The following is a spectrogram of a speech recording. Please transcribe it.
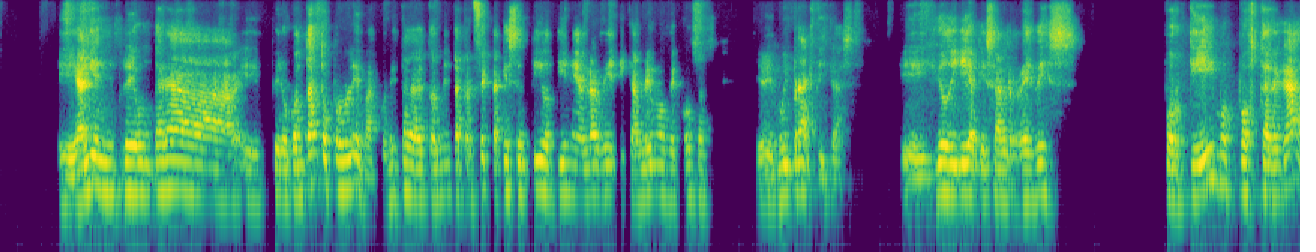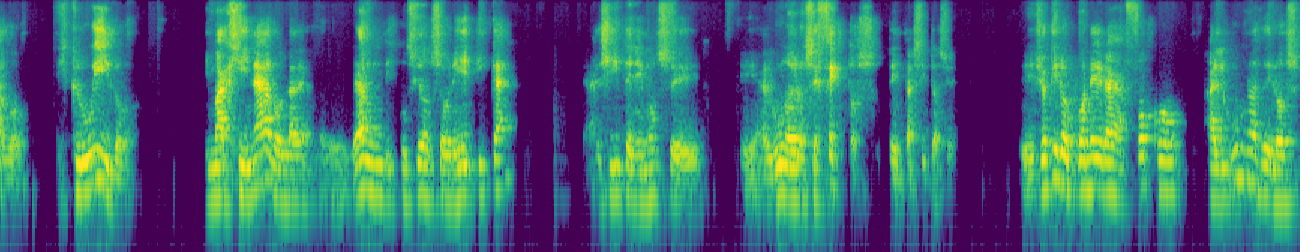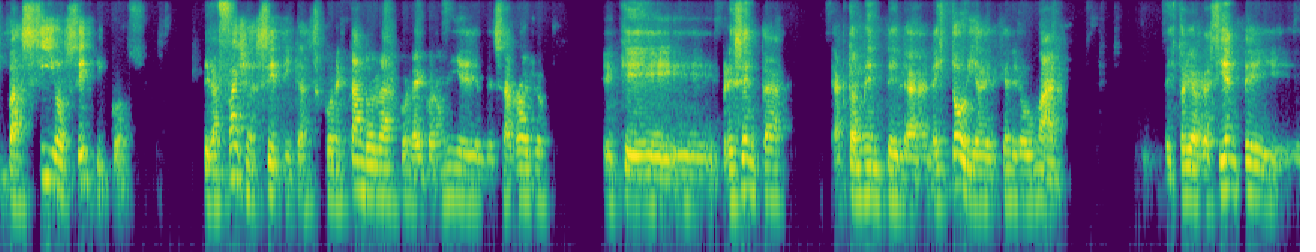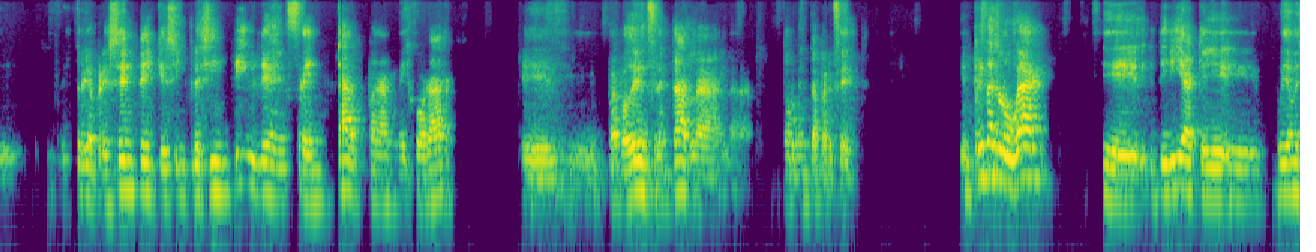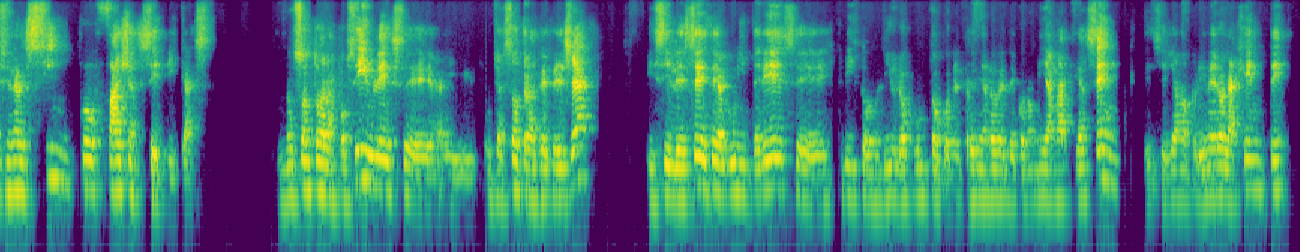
eh, alguien preguntará, eh, pero con tantos problemas, con esta tormenta perfecta, ¿qué sentido tiene hablar de ética? Hablemos de cosas eh, muy prácticas. yo diría que es al revés, porque hemos postergado, excluido y marginado la gran discusión sobre ética, allí tenemos algunos de los efectos de esta situación. Eh, yo quiero poner a foco algunos de los vacíos éticos, de las fallas éticas, conectándolas con la economía y el desarrollo eh, que eh, presenta actualmente la, historia del género humano. La historia reciente historia presente y que es imprescindible enfrentar para mejorar para poder enfrentar la, tormenta perfecta. En primer lugar, eh, diría que voy a mencionar cinco fallas éticas. No son todas las posibles, eh, hay muchas otras desde ya, y si les es de algún interés, he escrito un libro junto con el Premio Nobel de Economía Martia Sen, que se llama Primero la gente,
